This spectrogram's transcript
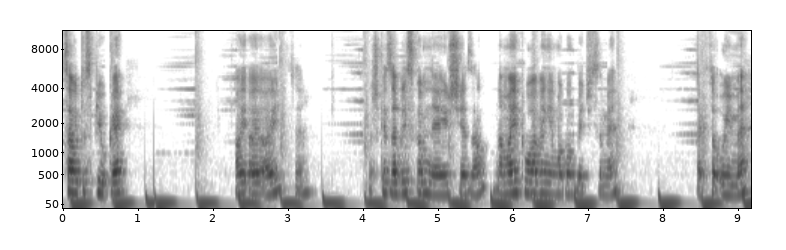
cały czas piłkę. Oj, oj, oj. Te troszkę za blisko mnie już siedzą. Na mojej połowie nie mogą być w sumie. Tak to ujmę.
